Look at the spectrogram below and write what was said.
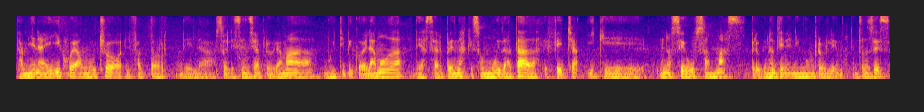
También ahí juega mucho el factor de la obsolescencia programada, muy típico de la moda, de hacer prendas que son muy datadas de fecha y que no se usan más, pero que no tienen ningún problema. Entonces,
